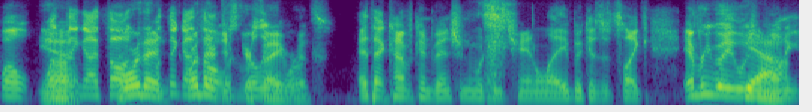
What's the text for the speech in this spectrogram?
Well, Yeah. one thing I thought or one thing I or thought just would your really work at that kind of convention would be Channel A because it's like everybody was Yeah. wanting.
